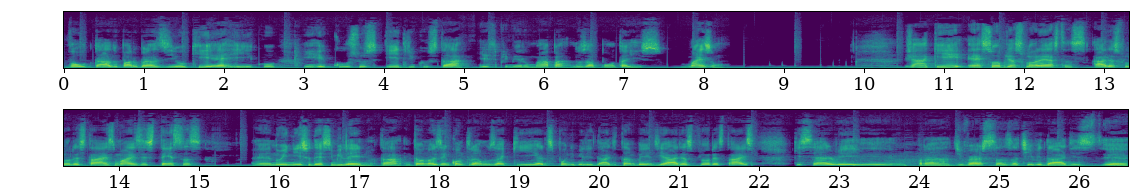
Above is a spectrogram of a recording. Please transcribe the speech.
voltado para o Brasil, que é rico em recursos hídricos, tá? Esse primeiro mapa nos aponta isso. Mais um. Já aqui é sobre as florestas, áreas florestais mais extensas é, no início desse milênio, tá? Então nós encontramos aqui a disponibilidade também de áreas florestais que serve é, para diversas atividades, é,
